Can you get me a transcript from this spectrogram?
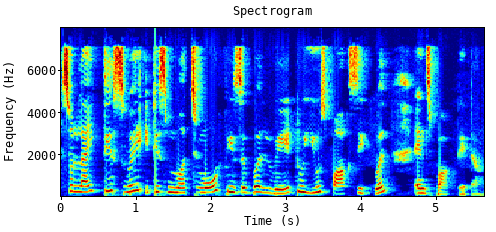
So like this way it is much more feasible way to use spark sql in spark data.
